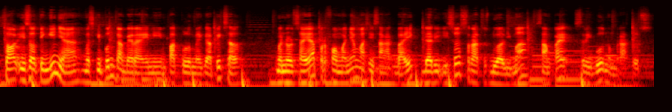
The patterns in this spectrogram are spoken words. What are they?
Soal ISO tingginya, meskipun kamera ini 40 megapiksel, menurut saya performanya masih sangat baik dari ISO 125 sampai 1600.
